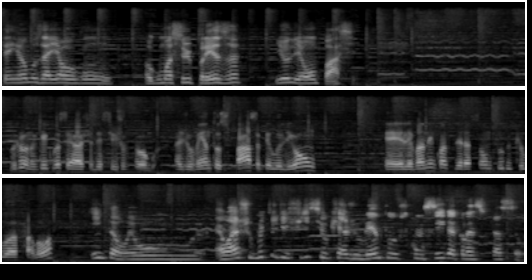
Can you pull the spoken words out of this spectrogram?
tenhamos aí algum alguma surpresa e o Lyon passe. Bruno, o que, que você acha desse jogo? A Juventus passa pelo Lyon, é, levando em consideração tudo que o Luan falou? Então, eu, eu acho muito difícil que a Juventus consiga a classificação.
